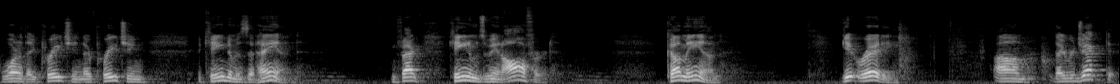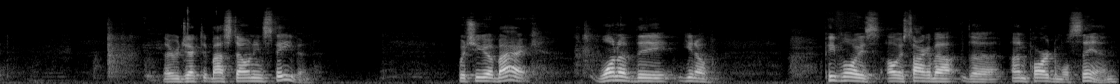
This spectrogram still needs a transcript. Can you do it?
what are they preaching? They're preaching the kingdom is at hand. In fact, kingdom's being offered. Come in. Get ready. Um, they reject it. They reject it by stoning Stephen. Which you go back, one of the, you know, people always always talk about the unpardonable sin.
